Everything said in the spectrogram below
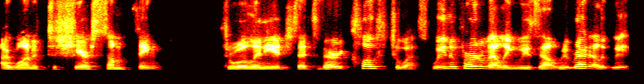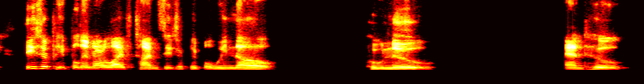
I wanted to share something through a lineage that's very close to us. We've heard of Elie Wiesel. We read Elie. We, these are people in our lifetimes. These are people we know, who knew, and who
